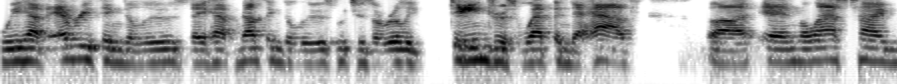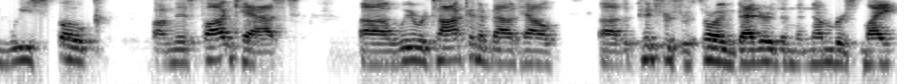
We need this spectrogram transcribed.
we have everything to lose, they have nothing to lose, which is a really dangerous weapon to have. Uh, and the last time we spoke on this podcast, uh, we were talking about how uh, the pitchers were throwing better than the numbers might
